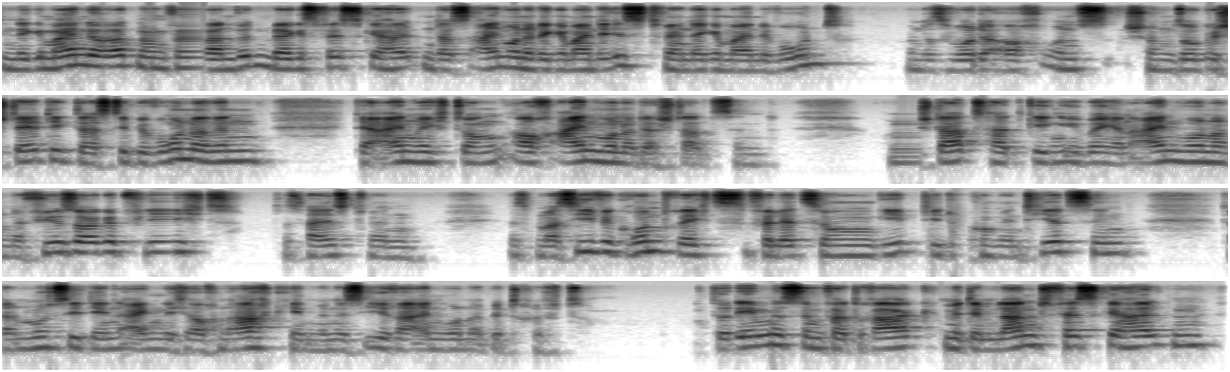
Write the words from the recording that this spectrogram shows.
In der Gemeindeordnung von Baden-Württemberg ist festgehalten, dass Einwohner der Gemeinde ist, wer in der Gemeinde wohnt. Und es wurde auch uns schon so bestätigt, dass die Bewohnerinnen der Einrichtung auch Einwohner der Stadt sind. Und die Stadt hat gegenüber ihren Einwohnern eine Fürsorgepflicht. Das heißt, wenn es massive Grundrechtsverletzungen gibt, die dokumentiert sind, dann muss sie denen eigentlich auch nachgehen, wenn es ihre Einwohner betrifft. Zudem ist im Vertrag mit dem Land festgehalten,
